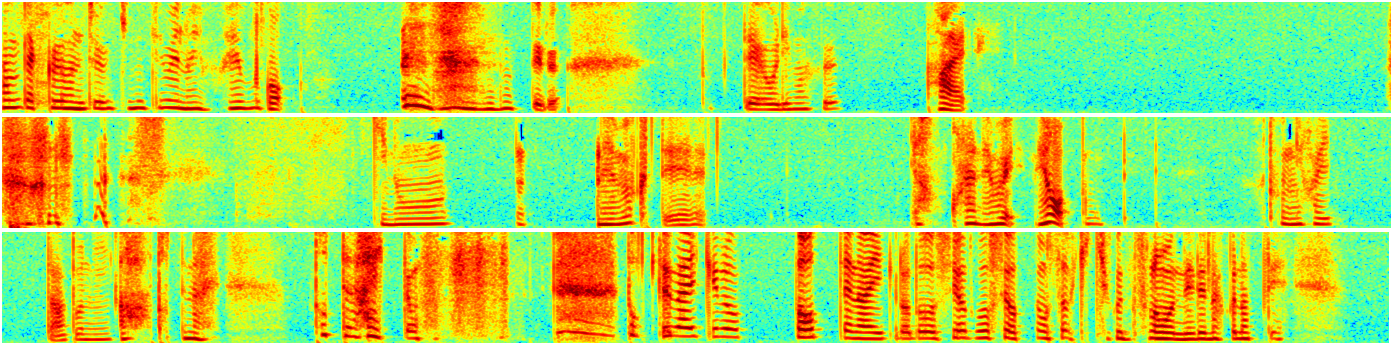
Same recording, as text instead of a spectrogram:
341日目の今英語乗 ってる。撮っております。はい。昨日眠くて。いやこれは眠い。寝ようと思って。布団に入った後にあ撮ってない。撮ってない。って思って撮ってないけど撮ってないけどどうしようどうしようって思ったら結局そのまま寝れなくなって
